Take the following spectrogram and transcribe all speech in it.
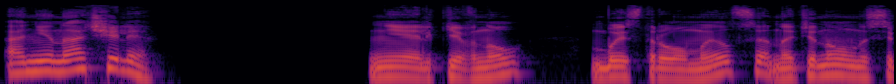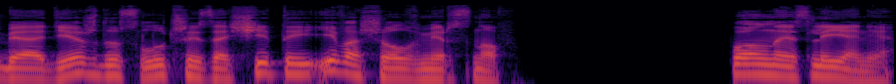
«Они начали?» Ниэль кивнул, быстро умылся, натянул на себя одежду с лучшей защитой и вошел в мир снов. Полное слияние.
